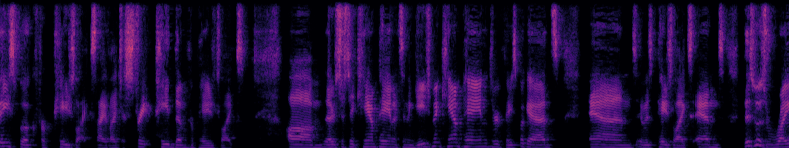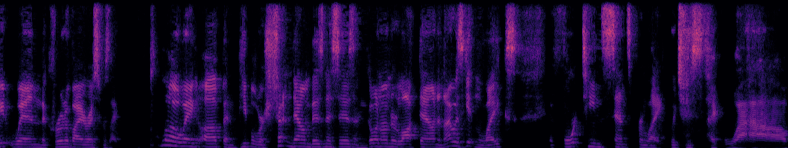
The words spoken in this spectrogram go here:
Facebook for page likes. I like just straight paid them for page likes. Um, there's just a campaign. It's an engagement campaign through Facebook ads, and it was page likes. And this was right when the coronavirus was like blowing up, and people were shutting down businesses and going under lockdown. And I was getting likes at 14 cents per like, which is like wow,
